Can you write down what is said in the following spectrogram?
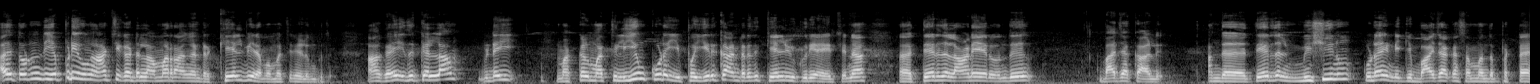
அதை தொடர்ந்து எப்படி இவங்க ஆட்சி கட்டில் அமர்றாங்கன்ற கேள்வி நம்ம மத்தியில் எழும்புது. ஆக இதுக்கெல்லாம் விடை மக்கள் மத்தியிலையும் கூட இப்போ இருக்கான்றது கேள்விக்குறியாயிருச்சு. ஏன்னா தேர்தல் ஆணையர் வந்து பாஜக ஆளு. அந்த தேர்தல் மிஷினும் கூட இன்றைக்கி பாஜக சம்பந்தப்பட்ட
